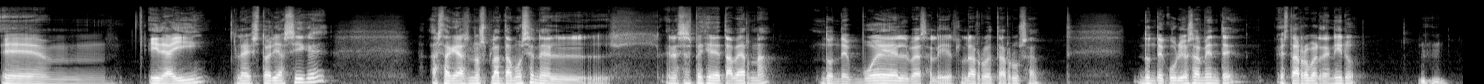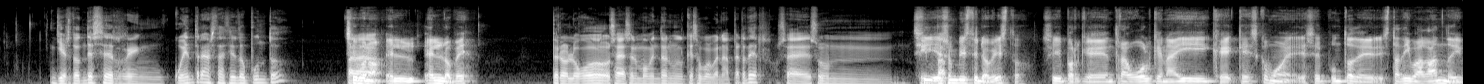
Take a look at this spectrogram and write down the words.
Eh, y de ahí la historia sigue hasta que nos plantamos en el en esa especie de taberna donde vuelve a salir la ruleta rusa, donde curiosamente está Robert De Niro y es donde se reencuentran hasta cierto punto. Sí, bueno, él, él lo ve. Pero luego, o sea, es el momento en el que se vuelven a perder. O sea, es un. Sí, es un visto y lo visto. Sí, porque entra Walken ahí, que, que es como ese punto de está divagando y,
